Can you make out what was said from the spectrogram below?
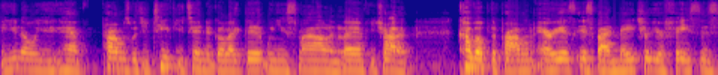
And you know, when you have problems with your teeth, you tend to go like that. When you smile and laugh, you try to cover up the problem areas. It's by nature. Your face is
